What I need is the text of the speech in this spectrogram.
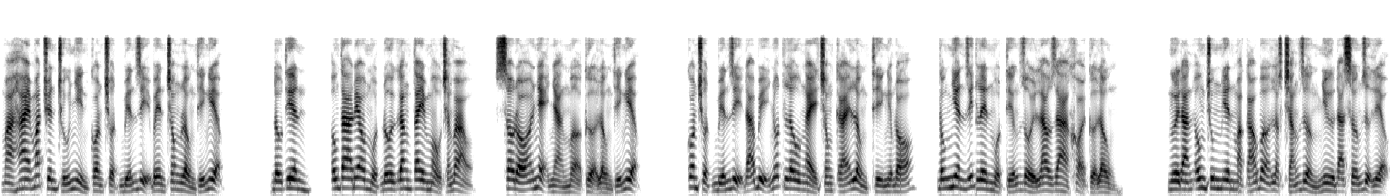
mà hai mắt chuyên chú nhìn con chuột biến dị bên trong lồng thí nghiệm. Đầu tiên, ông ta đeo một đôi găng tay màu trắng vào sau đó nhẹ nhàng mở cửa lồng thí nghiệm. Con chuột biến dị đã bị nhốt lâu ngày trong cái lồng thí nghiệm đó đồng nhiên rít lên một tiếng rồi lao ra khỏi cửa lồng. Người đàn ông trung niên mặc áo bờ lật trắng dường như đã sớm dự liệu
